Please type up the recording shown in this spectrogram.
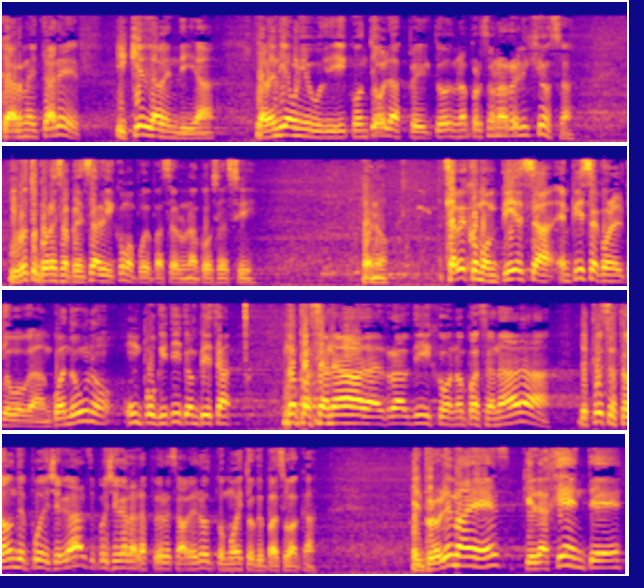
carne taref. ¿Y quién la vendía? La vendía un yehudí con todo el aspecto de una persona religiosa. Y vos te pones a pensar, ¿y cómo puede pasar una cosa así? Bueno, ¿sabes cómo empieza? Empieza con el tobogán. Cuando uno un poquitito empieza, no pasa nada, el rap dijo, no pasa nada, después hasta dónde puede llegar? Se puede llegar a las peores averot como esto que pasó acá. El problema es que la gente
